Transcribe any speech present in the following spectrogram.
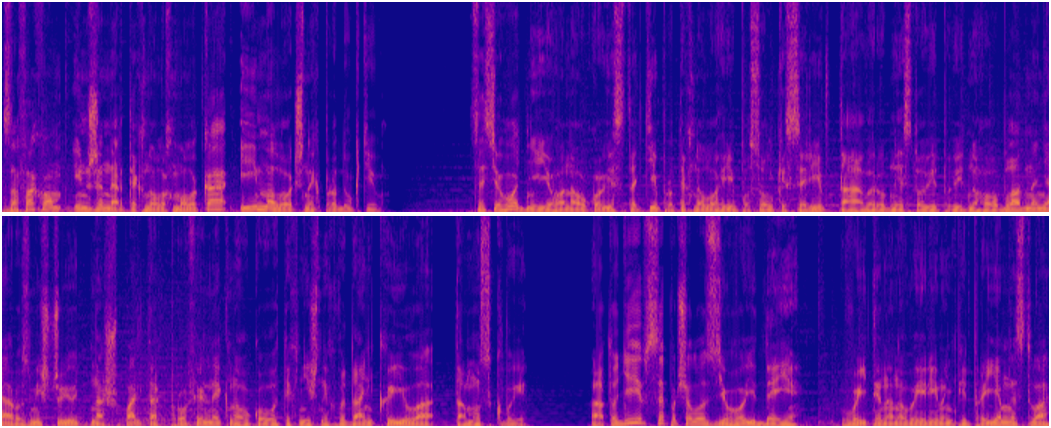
за фахом інженер-технолог молока і молочних продуктів. Це сьогодні його наукові статті про технології посолки сирів та виробництво відповідного обладнання розміщують на шпальтах профільних науково-технічних видань Києва та Москви. А тоді все почалось з його ідеї вийти на новий рівень підприємництва,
